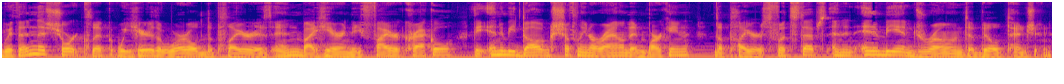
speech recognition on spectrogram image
Within this short clip, we hear the world the player is in by hearing the fire crackle, the enemy dog shuffling around and barking, the player's footsteps, and an ambient drone to build tension.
